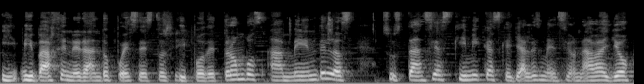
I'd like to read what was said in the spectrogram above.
y, va generando pues estos tipos de trombos, amén de las sustancias químicas que ya les mencionaba yo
